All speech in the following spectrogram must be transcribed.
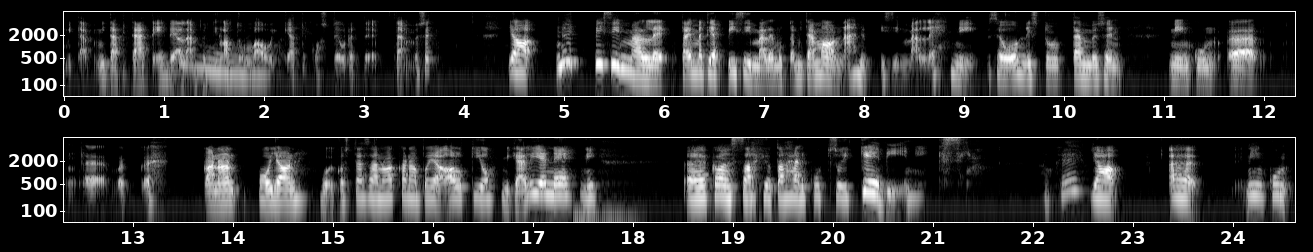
mitä, mitä pitää tehdä ja lämpötilat olla oikeat ja kosteudet ja tämmöiset. Ja nyt pisimmälle, tai en mä tiedä pisimmälle, mutta mitä mä oon nähnyt pisimmälle, niin se on onnistunut tämmöisen niin kuin, äh, äh, kananpojan, voiko sitä sanoa kananpojan alkio, mikä lienee, niin ö, kanssa, jota hän kutsui Keviniksi. Okei. Okay. Ja ö, niin kun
